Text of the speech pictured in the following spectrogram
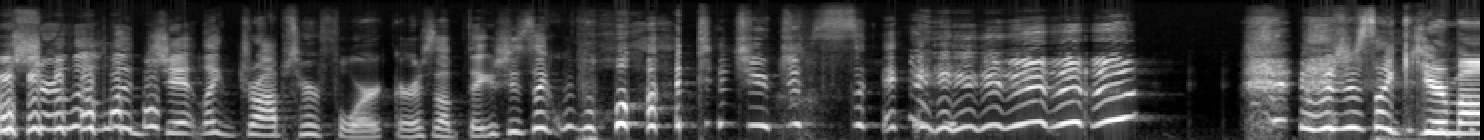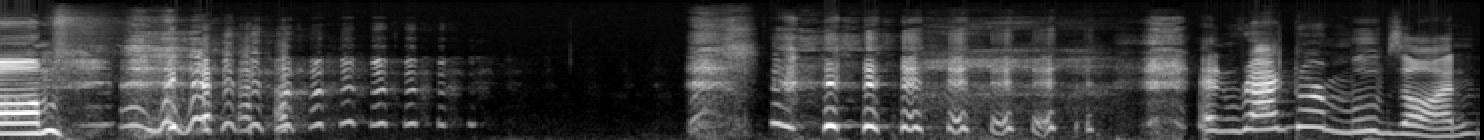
And Charlotte legit like drops her fork or something. She's like, What did you just say? It was just like your mom. and Ragnor moves on,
